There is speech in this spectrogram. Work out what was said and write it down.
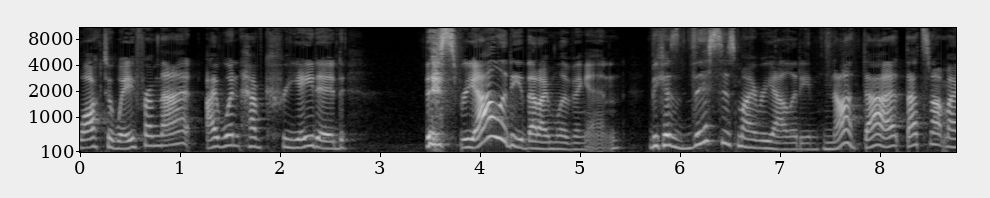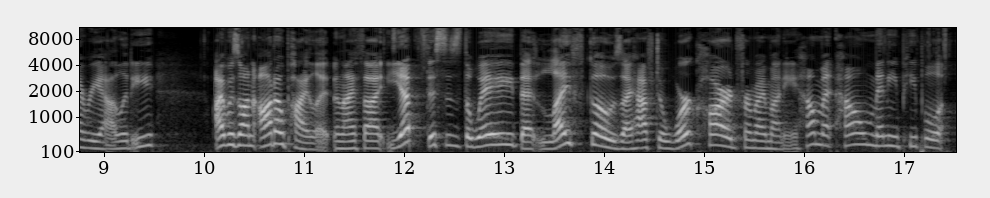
walked away from that, I wouldn't have created this reality that I'm living in. Because this is my reality, not that. That's not my reality. I was on autopilot and I thought, yep, this is the way that life goes. I have to work hard for my money. How, ma- how many people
